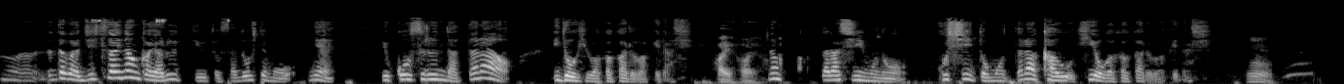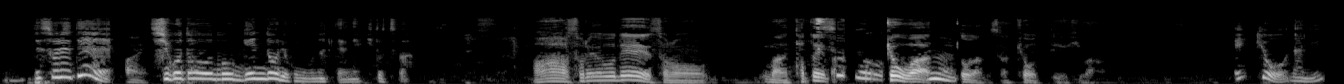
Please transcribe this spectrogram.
うん、だから実際なんかやるっていうとさ、どうしてもね、旅行するんだったら移動費はかかるわけだし、はいはい。なんか新しいものを欲しいと思ったら買う費用がかかるわけだし。うん。で、それではい。仕事の原動力にもなったよね、一つは。ああ、それをで、その、まあ、例えば、そう。今日はうんどうなんですか、今日っていう日は。え、今日何？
